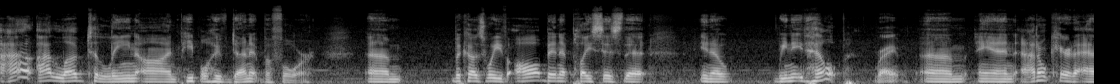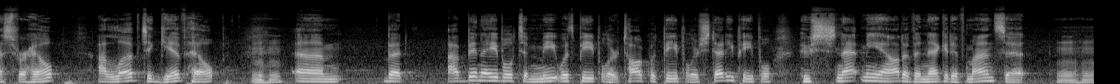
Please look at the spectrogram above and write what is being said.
I, I love to lean on people who've done it before um, because we've all been at places that, you know, we need help. Right. Um, and I don't care to ask for help. I love to give help. Mm-hmm. Um, but I've been able to meet with people or talk with people or study people who snap me out of a negative mindset. Mm-hmm.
